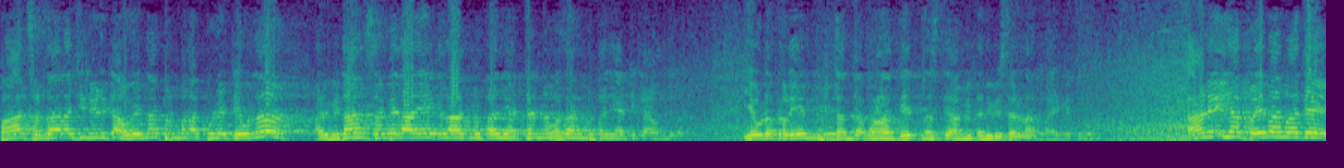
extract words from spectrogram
पाच हजाराची लीड का होईना पण मला पुढे ठेवलं आणि विधानसभेला एक लाख मतांनी अठ्ठ्याण्णव हजार मतांनी या ठिकाणी दिलं. एवढं प्रेम जनता कोणाला देत नसते आम्ही कधी विसरणार नाही मित्र. आणि या प्रेमामध्ये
